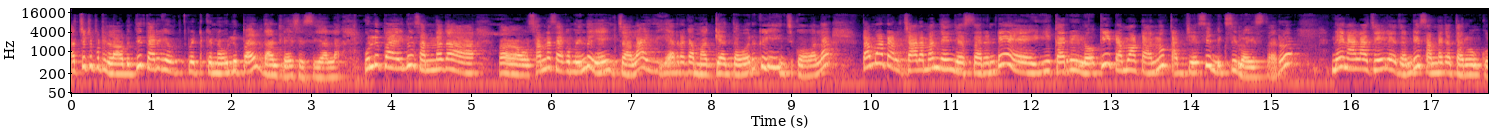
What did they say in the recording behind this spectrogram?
ఆ చిటపటలాడుద్ది తరిగి పెట్టుకున్న ఉల్లిపాయలు దాంట్లో వేసేసేయాలి ఉల్లిపాయలు సన్నగా సన్న సగం మీద వేయించాలా ఇది ఎర్రగా మగ్గేంత వరకు వేయించుకోవాలా. టమాటాలు చాలామంది ఏం చేస్తారంటే ఈ కర్రీలోకి టమాటాలను కట్ చేసి మిక్సీలో వేస్తారు. నేను అలా చేయలేదండి సన్నగా తరుముకు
